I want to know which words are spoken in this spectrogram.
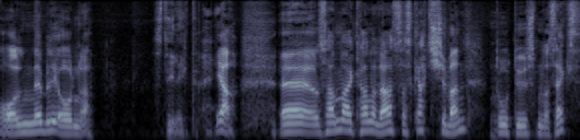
Hullene blir ordna. Stilig. Ja. Eh, og samme i Canada. Saskatchewan 2006.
